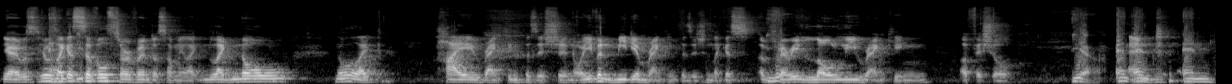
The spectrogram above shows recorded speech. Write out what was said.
Yeah, it was. He was like a civil servant or something like like no no like high ranking position or even medium ranking position, like a, s- a very lowly ranking official. Yeah, and and And- and,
